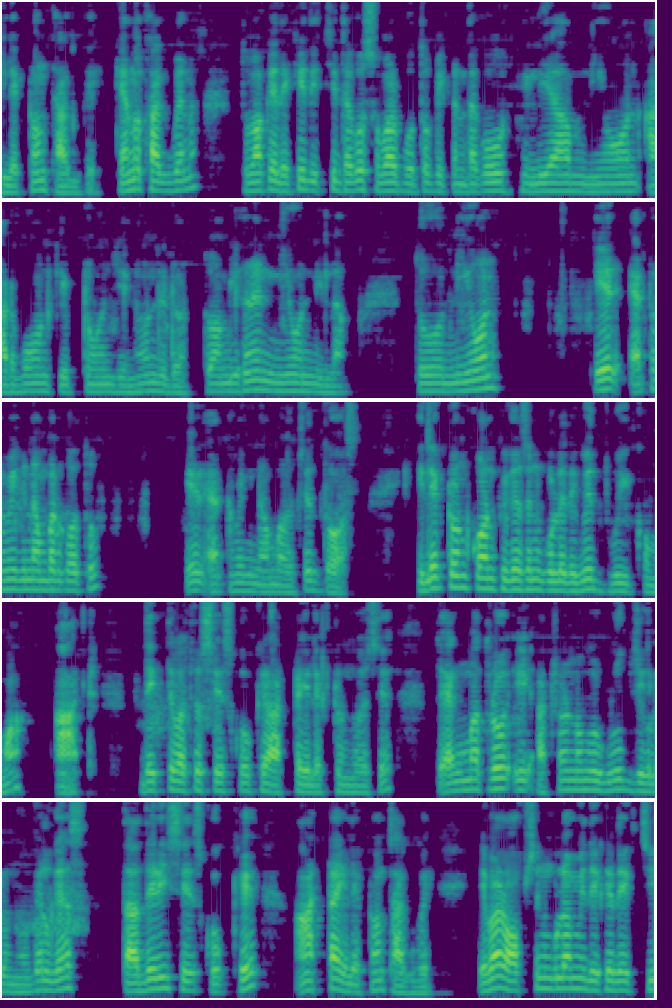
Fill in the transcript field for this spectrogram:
ইলেকট্রন থাকবে। কেন থাকবে না? তোমাকে দেখিয়ে দিচ্ছি, দেখো সবার প্রথম এখানে দেখো helium, neon, argon, krypton xenon radon. তো আমি এখানে নিয়ন নিলাম। তো নিয়ন এর অ্যাটমিক নাম্বার কত? এর অ্যাটমিক নাম্বার হচ্ছে দশ। ইলেকট্রন কনফিগারেশন করলে দেখবে দুই কমা আট। দেখতে পাচ্ছ শেষ কক্ষে আটটা ইলেকট্রন রয়েছে। তো একমাত্র এই আঠারো নম্বর গ্রুপ যেগুলো নোবেল গ্যাস, তাদেরই শেষ কক্ষে আটটা ইলেকট্রন থাকবে। এবার অপশনগুলো আমি দেখে দেখছি,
